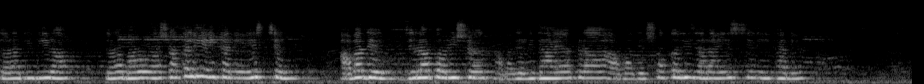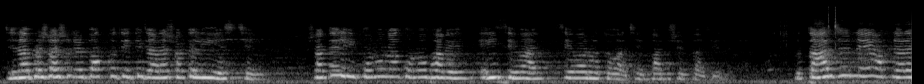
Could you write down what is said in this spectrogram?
যারা দিদিরা, যারা বড়রা, সকালে এখানে এসছেন, আমাদের জেলা পরিষদ, আমাদের বিধায়করা, আমাদের সকলেই যারা এসছেন এখানে, জেলা প্রশাসনের পক্ষ থেকে যারা সকলেই এসছেন সকলেই কোনো না কোনো ভাবে এই সেবায় সেবারত আছেন মানুষের কাছে। তো তার জন্য আপনারা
